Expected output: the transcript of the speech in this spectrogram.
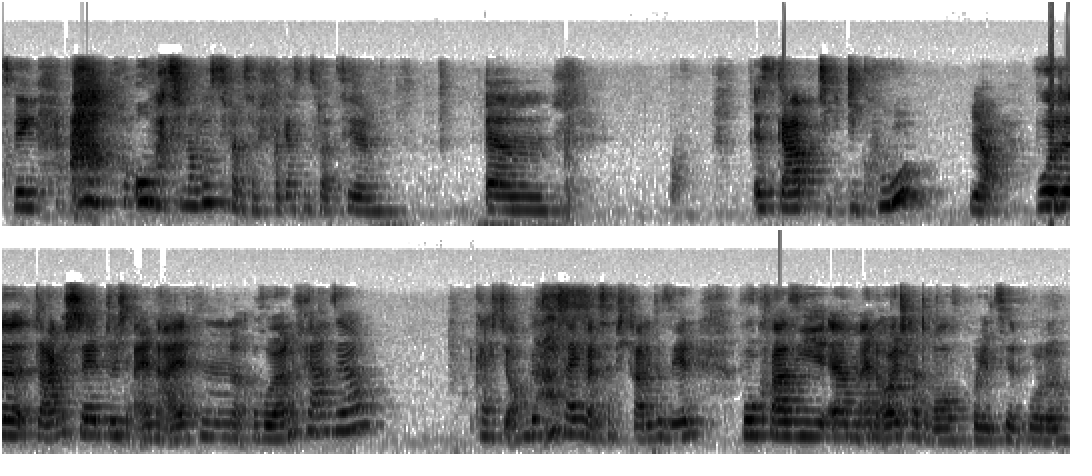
Deswegen. Ah, oh, was ich noch lustig fand, das habe ich vergessen zu erzählen. Ähm, es gab die, die Kuh, Ja. wurde dargestellt durch einen alten Röhrenfernseher. Kann ich dir auch ein bisschen Was? zeigen, weil das habe ich gerade gesehen, wo quasi ähm, ein Euter drauf projiziert wurde.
